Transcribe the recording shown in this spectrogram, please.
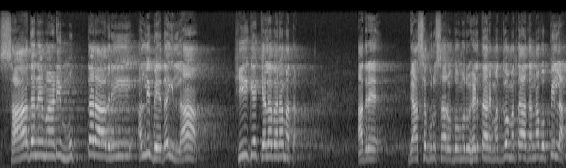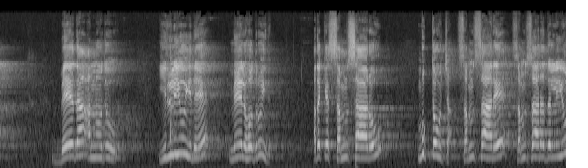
ಸಾಧನೆ ಮಾಡಿ ಮುಕ್ತರಾದ್ರಿ, ಅಲ್ಲಿ ಭೇದ ಇಲ್ಲ. ಹೀಗೆ ಕೆಲವರ ಮತ. ಆದರೆ ವ್ಯಾಸಗುರು ಸಾರ್ವಭೌಮರು ಹೇಳ್ತಾರೆ, ಮಧ್ವ ಮತ ಅದನ್ನು ಒಪ್ಪಿಲ್ಲ. ಭೇದ ಅನ್ನೋದು ಇಲ್ಲಿಯೂ ಇದೆ, ಮೇಲೆ ಹೋದರೂ ಇದೆ. ಅದಕ್ಕೆ ಸಂಸಾರವು ಮುಕ್ತೌಚ ಸಂಸಾರೇ ಸಂಸಾರದಲ್ಲಿಯೂ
